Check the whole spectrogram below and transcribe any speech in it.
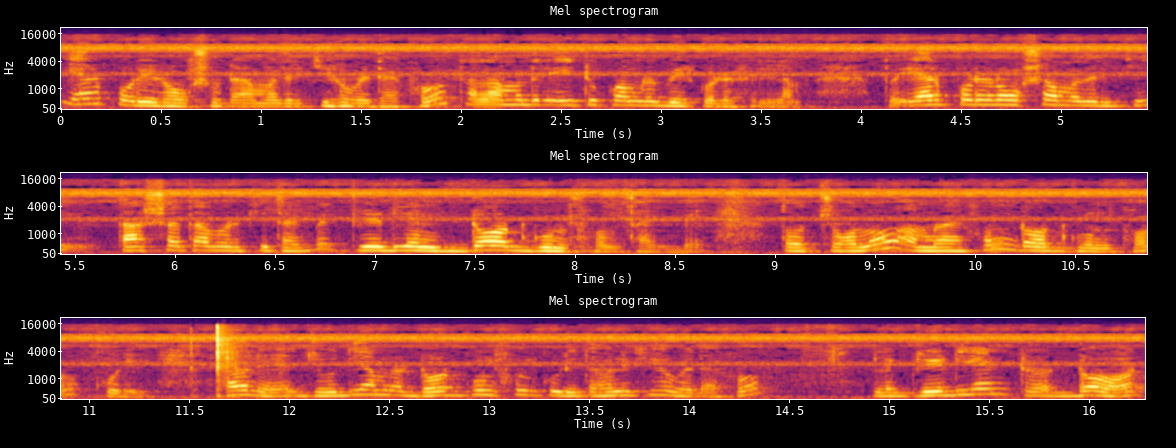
এর পরের অংশটা আমাদের কি হবে দেখো? তাহলে আমাদের এইটুকু আমরা বের করে ফেললাম। তো এর পরের অংশ আমাদের কি? তার সাথে আবার কি থাকবে? গ্রেডিয়েন্ট ডট গুণফল থাকবে। তো চলো আমরা এখন ডট গুণফল করি। তাহলে যদি আমরা ডট গুণফল করি, তাহলে কি হবে দেখো? তাহলে gradient dot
